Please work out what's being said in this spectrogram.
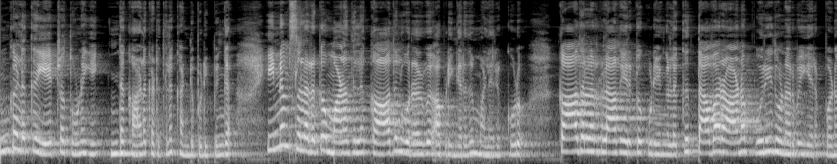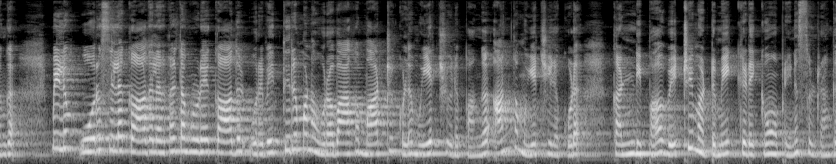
உங்களுக்கு ஏற்ற துணையை இந்த காலகட்டத்தில் கண்டுபிடிப்பீங்க. இன்னும் சிலருக்கு மனதில் காதல் உணர்வு அப்படிங்கிறது மலரக்கூடும். காதலர்களாக இருக்கக்கூடியவங்களுக்கு தவறான புரிதுணர்வு ஏற்படுங்க. மேலும் ஒரு சில காதலர்கள் தங்களுடைய காதல் உறவை திருமண உறவாக மாற்றிக்கொள்ள முயற்சி எடுப்பாங்க. அந்த முயற்சியில் கூட கண்டிப்பாக வெற்றி மட்டுமே கிடைக்கும் அப்படின்னு சொல்கிறாங்க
